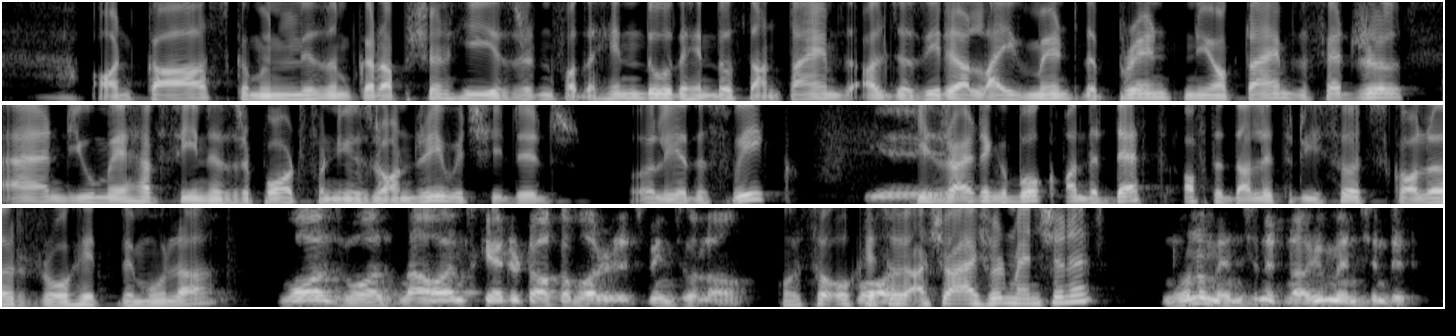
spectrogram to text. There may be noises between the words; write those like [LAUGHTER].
on caste, communalism, corruption. He has written for the Hindu, the Hindustan Times, Al Jazeera, Live Mint, the Print, New York Times, the Federal, and you may have seen his report for News Laundry, which he did earlier this week. Yeah. He's writing a book on the death of the Dalit research scholar Rohith Vemula. Was, was. Now I'm scared to talk about it. It's been so long. Oh, so okay, so I should, I should mention it. No, no, mention it. Now you mentioned it.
